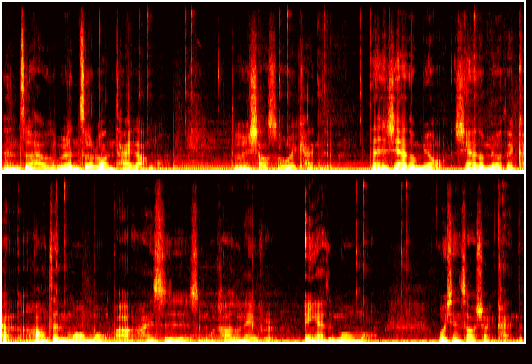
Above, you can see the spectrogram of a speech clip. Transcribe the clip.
忍者，还有什么忍者乱太郎哦，都是小时候会看的，但是现在都没有，现在都没有在看了。好像在 Momo 吧，还是什么 Cartoon Network？应该是 Momo。我以前超喜欢看的。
